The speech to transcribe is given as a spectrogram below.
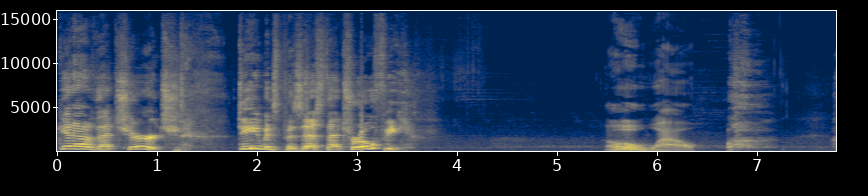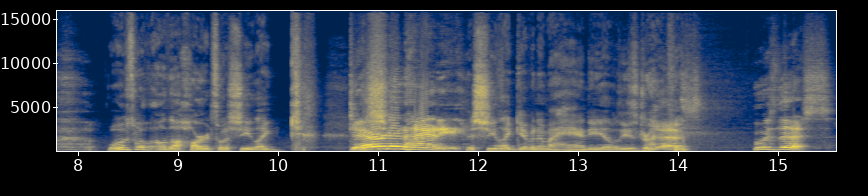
Get out of that church. Demons possess that trophy. Oh wow. What was with all the hearts? Was she like Darren and Hanny. is she like giving him a handy while he's driving? Yes. Who is this?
